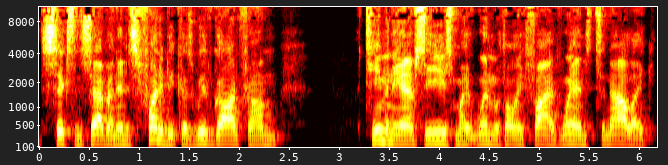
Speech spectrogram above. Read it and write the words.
six and seven, and it's funny because we've gone from a team in the NFC East might win with only five wins to now like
